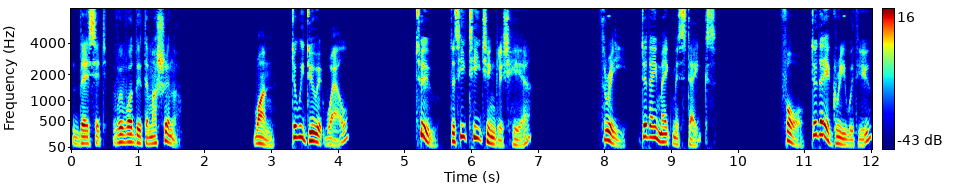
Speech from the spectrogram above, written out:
10. Ви водите машину. 1. Do we do it well? 2. Does he teach English here? 3. Do they make mistakes? 4. Do they agree with you?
